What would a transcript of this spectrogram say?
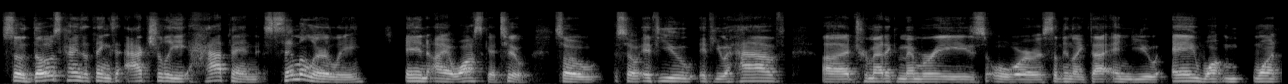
So those kinds of things actually happen similarly in ayahuasca too. So so if you if you have uh, traumatic memories or something like that, and you a want want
